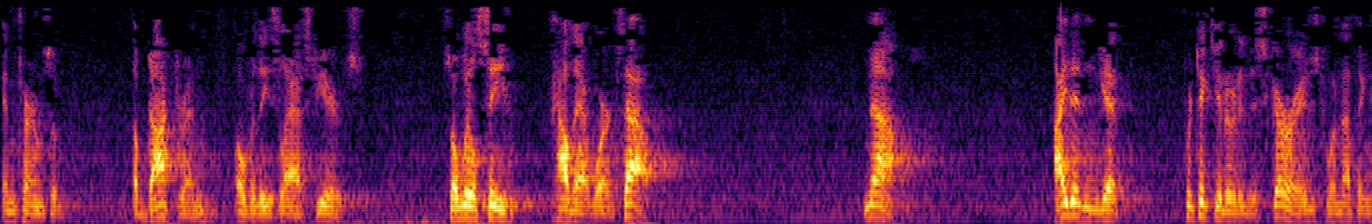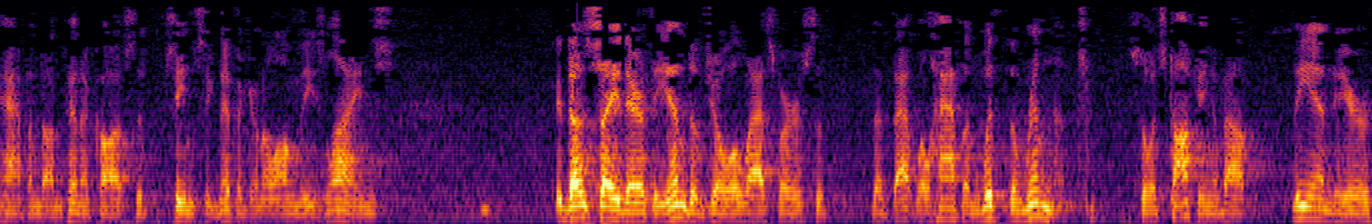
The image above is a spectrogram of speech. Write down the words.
in terms of, of doctrine over these last years. So we'll see how that works out. Now, I didn't get particularly discouraged when nothing happened on Pentecost that seemed significant along these lines. It does say there at the end of Joel, last verse, that that that will happen with the remnant. So it's talking about the end here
